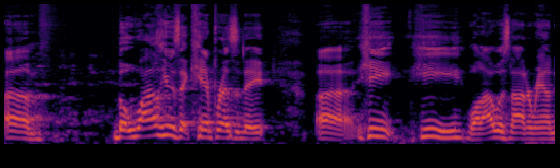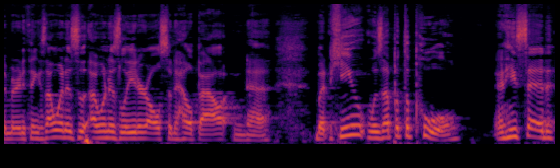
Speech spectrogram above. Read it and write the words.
Um, but while he was at Camp Resonate, uh, he he while I was not around him or anything because I went as I went as leader also to help out and uh, but he was up at the pool and he said,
